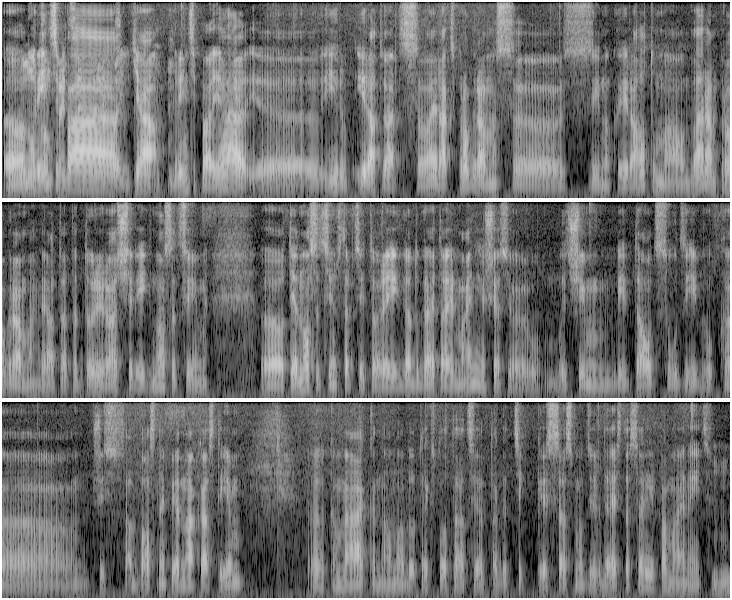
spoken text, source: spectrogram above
Uh, principā, jā, principā, jā, ir, ir atvērtas vairākas programmas. Es zinu, ka ir Altumā un Varam programma. Jā, tātad tur ir atšķirīgi nosacījumi. Uh, Uh, tie nosacījumi, starp citu, arī gadu gaitā ir mainījušies, jo līdz šim bija daudz sūdzību, ka šis atbalsts nepienākās tiem, uh, kam ēka nav nodota eksploatācijā. Tagad, cik es esmu dzirdējis, tas arī ir pamainīts. Mm -hmm.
